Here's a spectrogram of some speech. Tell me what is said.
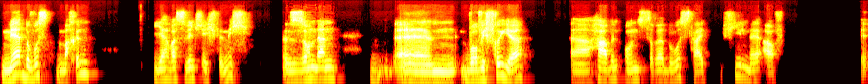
mehr bewusst machen, ja, was wünsche ich für mich, sondern ähm, wo wir früher haben unsere Bewusstheit viel mehr auf, äh,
